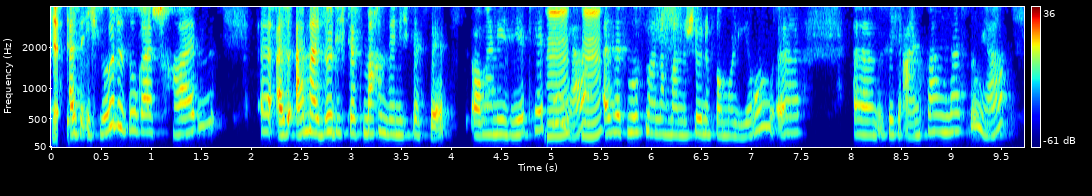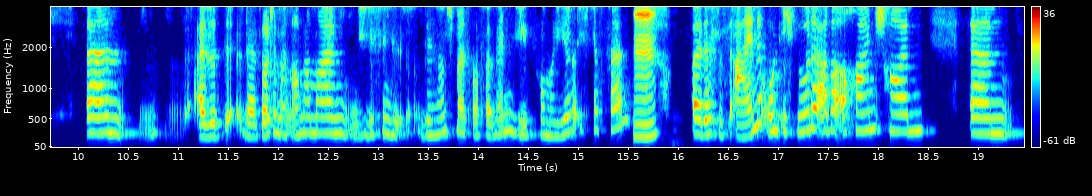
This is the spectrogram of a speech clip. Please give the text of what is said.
ja. Also ich würde sogar schreiben, äh, also einmal würde ich das machen, wenn ich das selbst organisiert hätte, mhm. ja. Also jetzt muss man nochmal eine schöne Formulierung äh, äh, sich einfallen lassen, ja. Ähm, also da sollte man auch nochmal ein bisschen Gehirnschmalz drauf verwenden, wie formuliere ich das dann? Mhm. Äh, das ist eine. Und ich würde aber auch reinschreiben, ähm,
